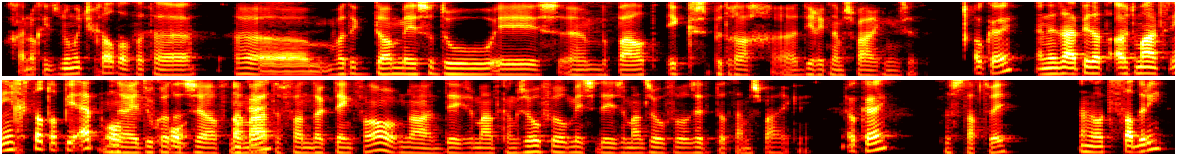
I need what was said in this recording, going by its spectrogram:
ga je nog iets doen met je geld? Of het, eh, Ehm, wat ik dan meestal doe is een bepaald x bedrag direct naar mijn spaarrekening zetten. Oké, en dan heb je dat automatisch ingesteld op je app? Of, nee, doe ik altijd of- zelf. Naarmate van dat ik denk van, oh, nou, deze maand kan ik zoveel missen. Deze maand zoveel, zet ik dat naar mijn spaarrekening. Oké, Dat is stap 2. En wat is stap 3?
